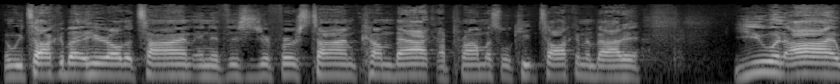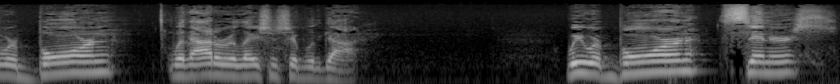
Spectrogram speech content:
And we talk about it here all the time. And if this is your first time, come back. I promise we'll keep talking about it. You and I were born without a relationship with God. We were born sinners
